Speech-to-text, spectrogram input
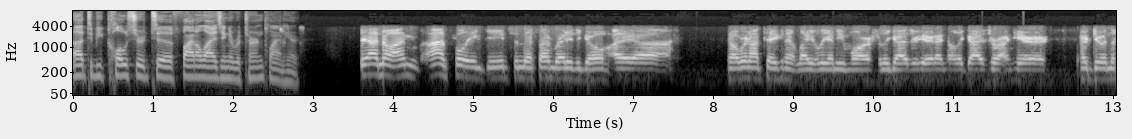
uh, to be closer to finalizing a return plan here? Yeah, no, I'm I'm fully engaged in this. I'm ready to go. I uh know, we're not taking it lightly anymore for the guys who are here and I know the guys who aren't here are doing the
